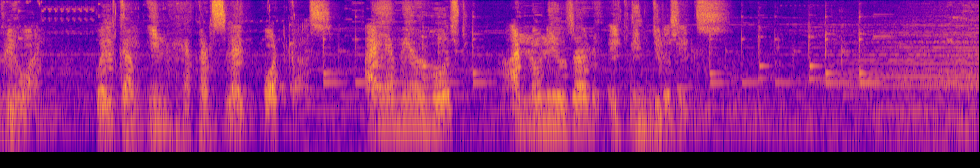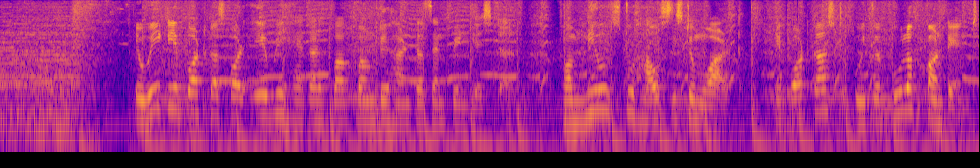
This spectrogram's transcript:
welcome in Hackers Life podcast. I am your host, unknown user 1806. A weekly podcast for every hacker, bug bounty hunters, and pen tester. From news to how system work. A podcast with a full of content.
